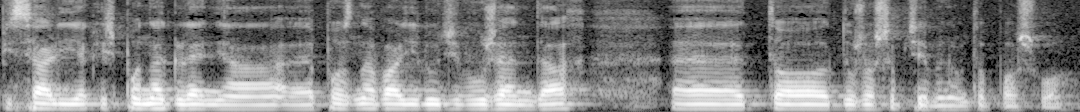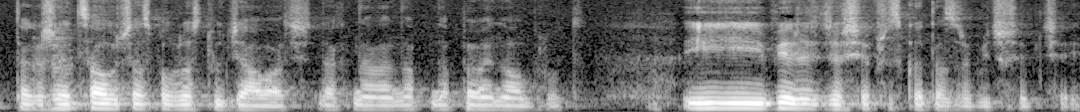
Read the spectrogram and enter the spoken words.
pisali jakieś ponaglenia, poznawali ludzi w urzędach, to dużo szybciej by nam to poszło. Także cały czas po prostu działać tak na, na, na pełen obrót i wierzyć, że się wszystko da zrobić szybciej.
